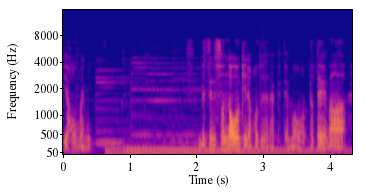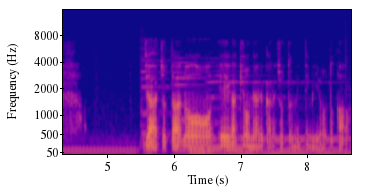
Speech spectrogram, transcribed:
いや、ほんまに。別にそんな大きなことじゃなくても、例えば、じゃあちょっとあの映画興味あるからちょっと見てみようとか、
